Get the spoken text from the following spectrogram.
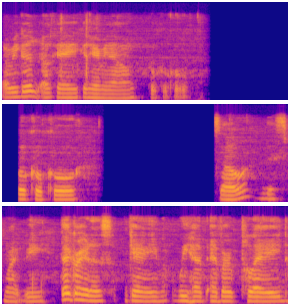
Are we good? Okay, you can hear me now. Cool, cool, cool. Cool, cool, cool. So, this might be the greatest game we have ever played.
